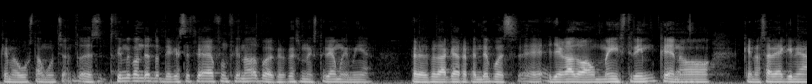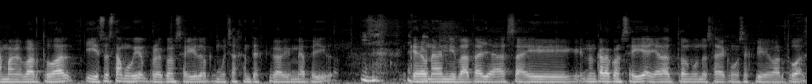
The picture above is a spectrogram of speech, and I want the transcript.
que me gusta mucho. Entonces estoy muy contento de que esta historia haya funcionado porque creo que es una historia muy mía. Pero es verdad que de repente pues eh, he llegado a un mainstream que no que no sabía quién era Manuel Bartual y eso está muy bien porque he conseguido que mucha gente escriba bien mi apellido que era una de mis batallas ahí nunca lo conseguía y ahora todo el mundo sabe cómo se escribe Bartual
